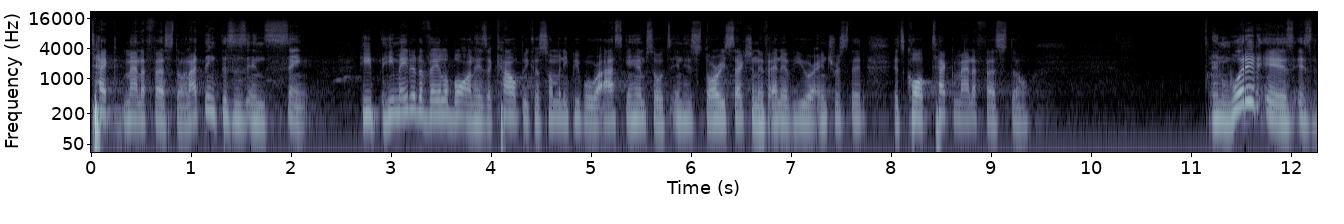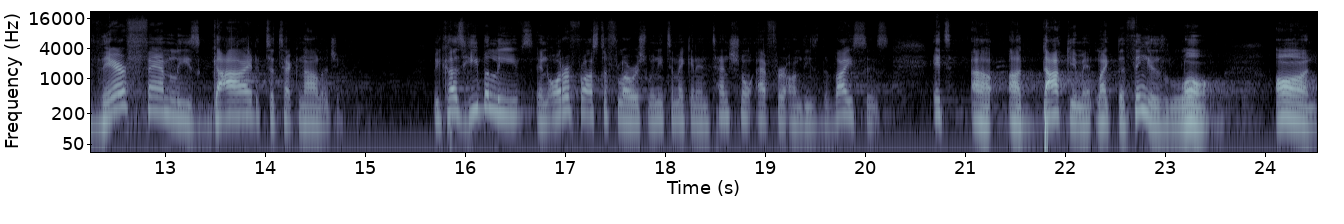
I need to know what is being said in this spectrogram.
Tech Manifesto. And I think this is insane. He, he made it available on his account because so many people were asking him, so it's in his story section if any of you are interested. It's called Tech Manifesto. And what it is, is their family's guide to technology. Because he believes in order for us to flourish, we need to make an intentional effort on these devices. It's a, a document, like the thing is long, on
